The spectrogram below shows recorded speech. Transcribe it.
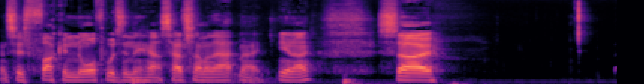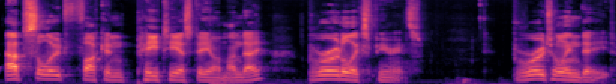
and says, fucking Northwoods in the house. Have some of that, mate. You know? So, absolute fucking PTSD on Monday. Brutal experience. Brutal indeed.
